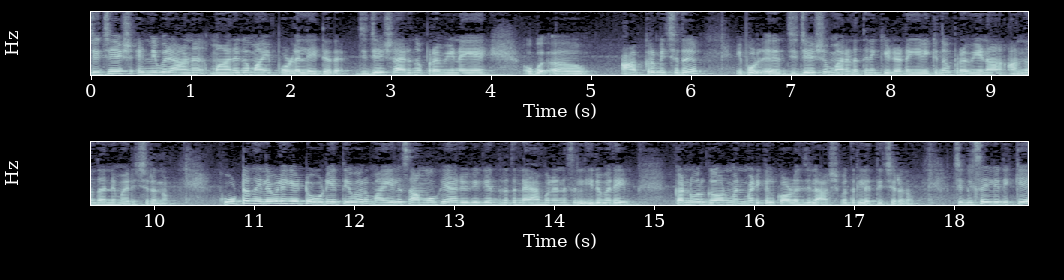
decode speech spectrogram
ജിജേഷ് എന്നിവരാണ് മാരകമായി പൊള്ളലേറ്റത്. ജിജേഷ് ആയിരുന്നു പ്രവീണയെ ആക്രമിച്ചത്. ഇപ്പോൾ ജിജേഷ് മരണത്തിന് കീഴടങ്ങിയിരിക്കുന്നു. പ്രവീണ അന്ന് തന്നെ മരിച്ചിരുന്നു. കൂട്ട നിലവിളി കേട്ട് ഓടിയെത്തിയവർ മയിൽ സാമൂഹ്യാരോഗ്യ കേന്ദ്രത്തിന്റെ ആംബുലൻസിൽ ഇരുവരെയും കണ്ണൂർ ഗവൺമെന്റ് മെഡിക്കൽ കോളേജിൽ ആശുപത്രിയിൽ എത്തിച്ചിരുന്നു. ചികിത്സയിലിരിക്കെ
